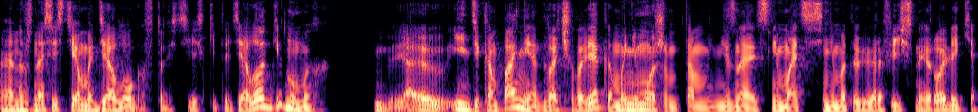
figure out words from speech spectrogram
э, нужна система диалогов. То есть есть какие-то диалоги, ну, мы э, инди-компания, два человека, мы не можем там, не знаю, снимать синематографичные ролики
